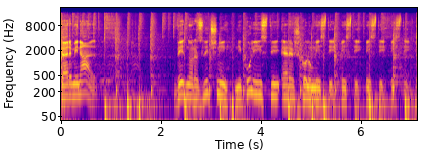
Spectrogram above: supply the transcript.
Terminal. Vedno različni, nikoli isti, reš kolumnisti, isti, isti, isti. isti.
